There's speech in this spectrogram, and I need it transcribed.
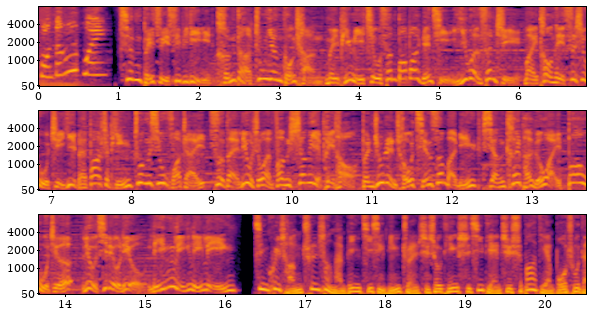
逛灯会。江北嘴 CBD 恒大中央广场，每平米九三八八元起，一万三止。买套内四十五至一百八十平装修华宅，自带六十万方商业配套。本周认筹前三百名享开盘额外八五折，六七六六零零零零。金辉城春上南滨提醒您准时收听十七点至十八点播出的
